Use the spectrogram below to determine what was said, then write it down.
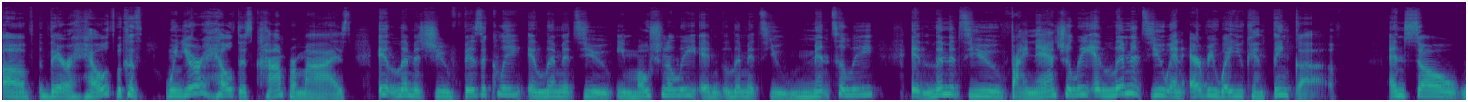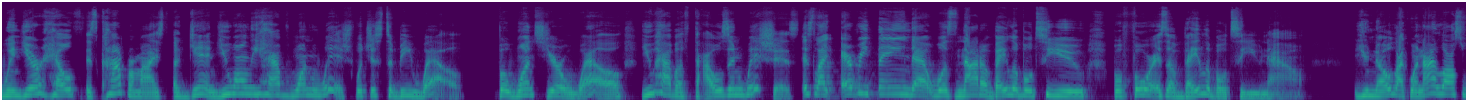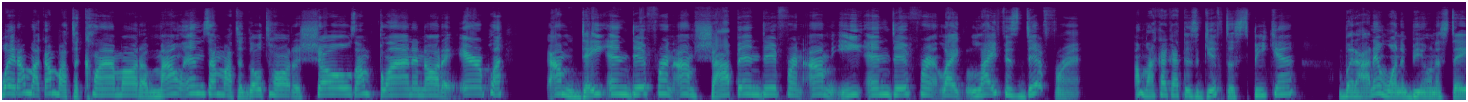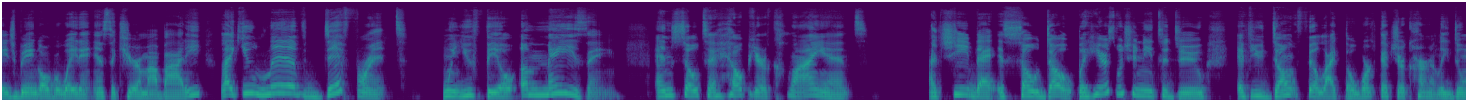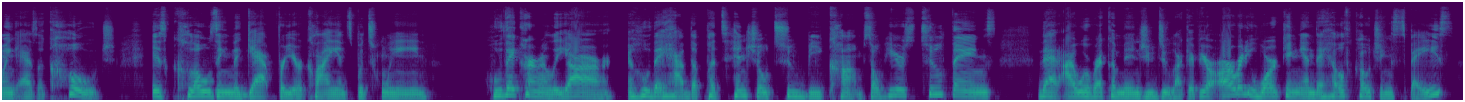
of their health because when your health is compromised, it limits you physically, it limits you emotionally, it limits you mentally, it limits you financially, it limits you in every way you can think of. And so when your health is compromised, again, you only have one wish, which is to be well. But once you're well, you have a thousand wishes. It's like everything that was not available to you before is available to you now. You know, like when I lost weight, I'm like, I'm about to climb all the mountains. I'm about to go to all the shows. I'm flying in all the airplanes. I'm dating different. I'm shopping different. I'm eating different. Like life is different. I'm like, I got this gift of speaking, but I didn't want to be on a stage being overweight and insecure in my body. Like you live different when you feel amazing. And so to help your clients achieve that is so dope. But here's what you need to do if you don't feel like the work that you're currently doing as a coach is closing the gap for your clients between who they currently are and who they have the potential to become. So here's two things that I would recommend you do. Like if you're already working in the health coaching space,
